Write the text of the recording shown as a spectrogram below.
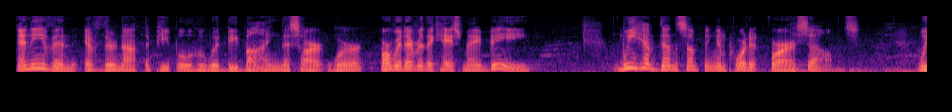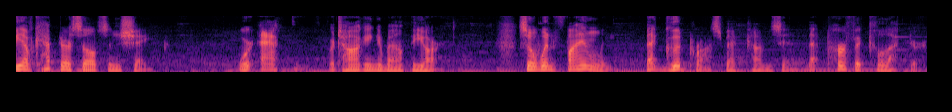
and even if they're not the people who would be buying this artwork, or whatever the case may be, we have done something important for ourselves. We have kept ourselves in shape. We're active. We're talking about the art. So when finally that good prospect comes in, that perfect collector,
